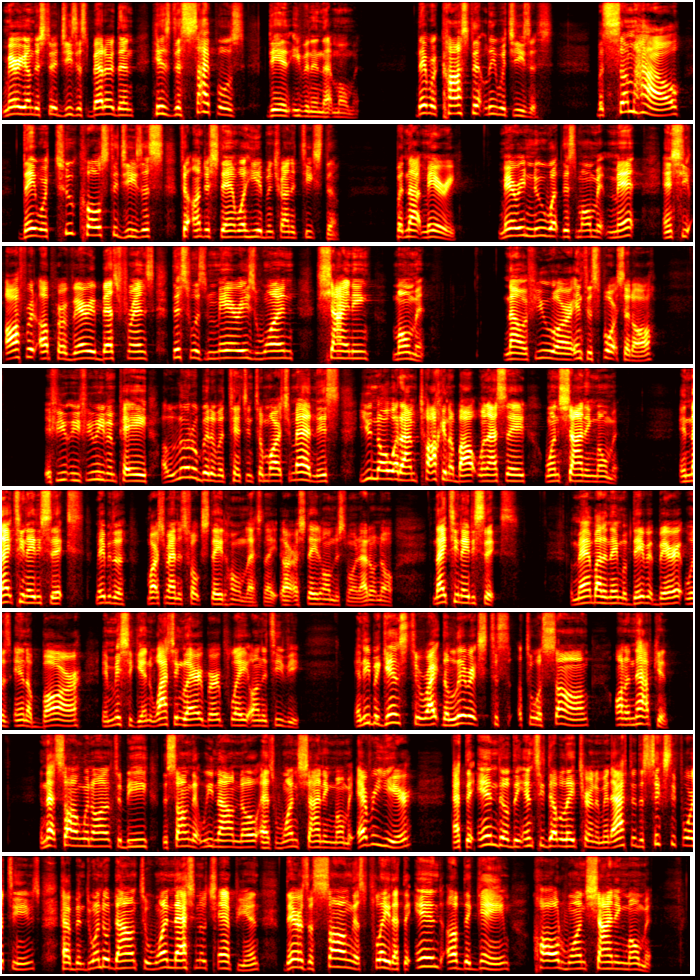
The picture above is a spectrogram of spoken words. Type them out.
Mary understood Jesus better than his disciples did, even in that moment. They were constantly with Jesus, but somehow they were too close to Jesus to understand what he had been trying to teach them, but not Mary. Mary knew what this moment meant, and she offered up her very best friends. This was Mary's one shining moment. Now, if you are into sports at all, if you, if you even pay a little bit of attention to March Madness, you know what I'm talking about when I say one shining moment. In 1986, maybe the March Madness folks stayed home last night or stayed home this morning. I don't know. 1986. A man by the name of David Barrett was in a bar in Michigan watching Larry Bird play on the TV. And he begins to write the lyrics to, to a song on a napkin. And that song went on to be the song that we now know as One Shining Moment. Every year, at the end of the NCAA tournament, after the 64 teams have been dwindled down to one national champion, there is a song that's played at the end of the game called One Shining Moment.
